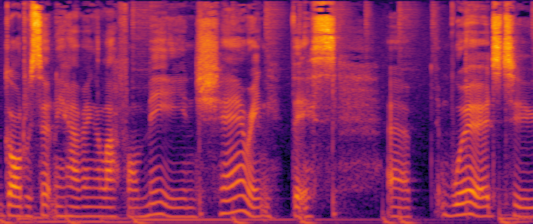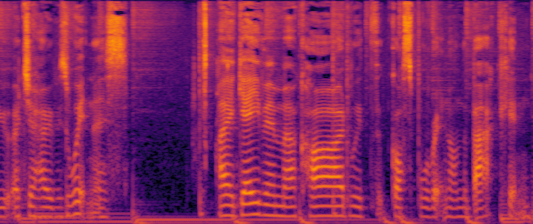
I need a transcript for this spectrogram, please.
God was certainly having a laugh on me and sharing this uh, word to a Jehovah's Witness. I gave him a card with the gospel written on the back and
